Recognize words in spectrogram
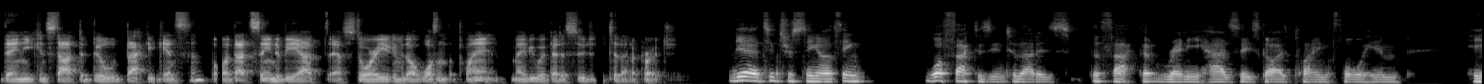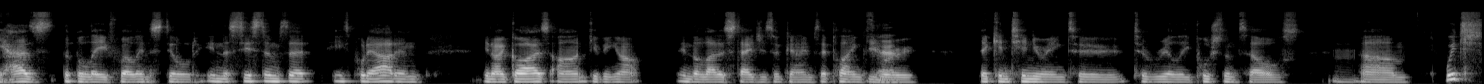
then you can start to build back against them. But that seemed to be our, our story, even though it wasn't the plan. Maybe we're better suited to that approach. Yeah, it's interesting. I think what factors into that is the fact that Rennie has these guys playing for him. He has the belief well instilled in the systems that he's put out, and you know, guys aren't giving up in the latter stages of games. They're playing through. Yeah. They're continuing to to really push themselves, mm. um, which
